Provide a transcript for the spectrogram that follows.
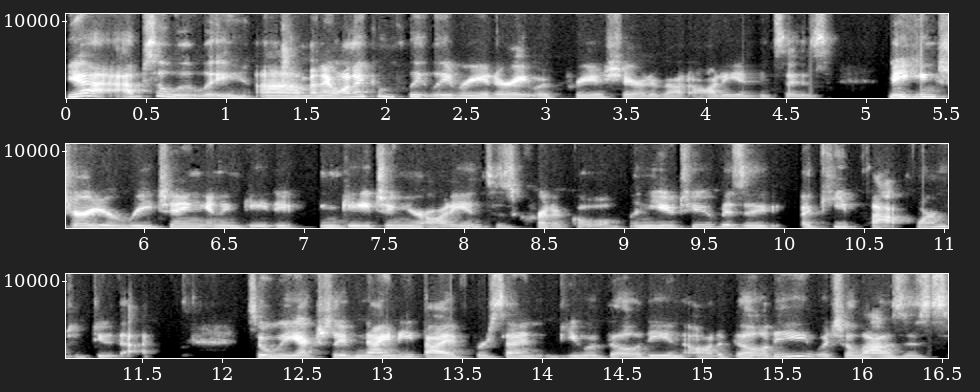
Yeah, absolutely. Um, and I want to completely reiterate what Priya shared about audiences making sure you're reaching and engaging, engaging your audience is critical. And YouTube is a, a key platform to do that. So we actually have 95% viewability and audibility, which allows us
